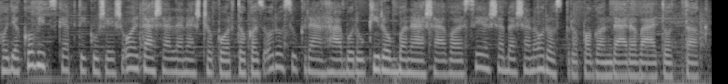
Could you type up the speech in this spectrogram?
hogy a Covid-szkeptikus és oltásellenes csoportok az orosz-ukrán háború kirobbanásával szélsebesen orosz propagandára váltottak.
